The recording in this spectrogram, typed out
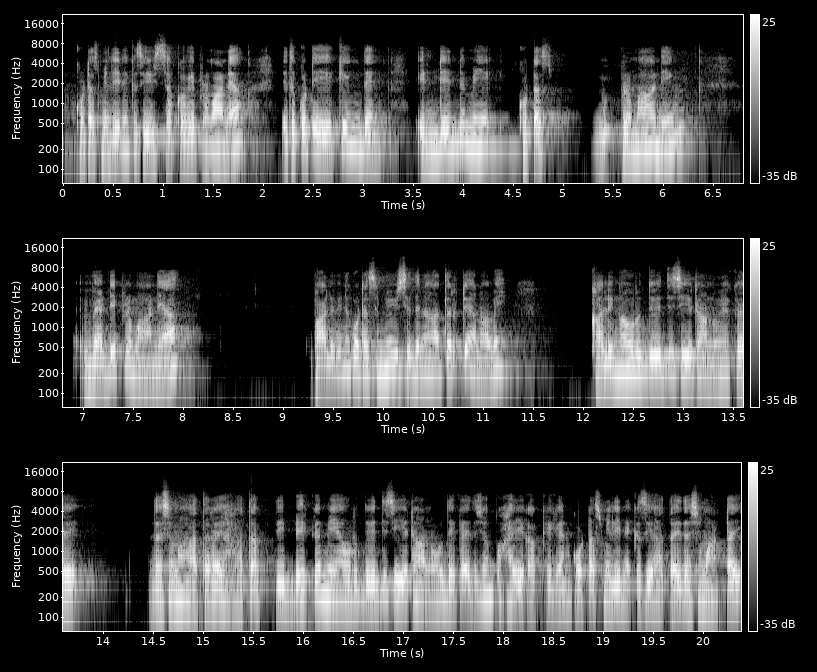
කොටස් මිලියන 120ක් වගේ ප්‍රමාණයක්. එතකොට ඒකෙන් දැන් එන්න එන්න මේ කොටස් ප්‍රමාණයෙන් වැඩි ප්‍රමාණයක් පළවෙනි කොටසෙම 24ට යනවා මේ කලින් අවුරුද්ද වෙද්දි 91.47ක් තිබ්බ එක මේ අවුරුද්ද වෙද්දි 92.5 එකක්. ඒ කියන්නේ කොටස් මිලියන 107.8යි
